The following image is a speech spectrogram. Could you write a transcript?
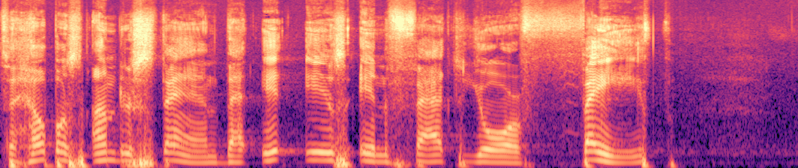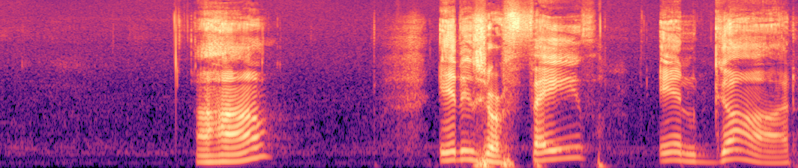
to help us understand that it is in fact your faith. Uh-huh. It is your faith in God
